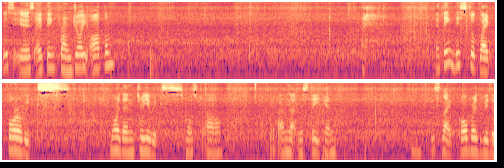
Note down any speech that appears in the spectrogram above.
This is, I think, from Joy Autumn. I think this took like four weeks, more than three weeks, most, uh, if I'm not mistaken. It's like covered with a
